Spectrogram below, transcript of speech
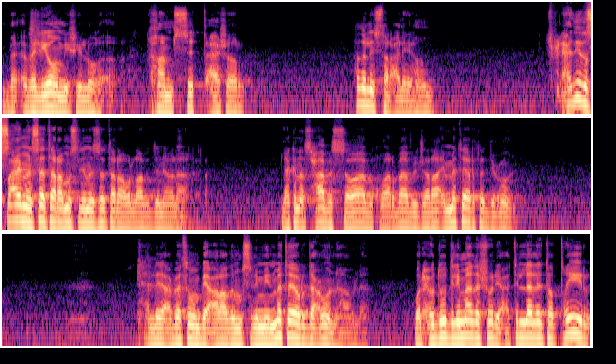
باليوم يشيل له خمس ست عشر. هذا اللي يستر عليهم. في الحديث الصحيح من ستر مسلما ستره الله في الدنيا والآخرة. لكن أصحاب السوابق وأرباب الجرائم متى يرتدعون؟ اللي يعبثون بأعراض المسلمين متى يردعون هؤلاء؟ والحدود لماذا شرعت؟ إلا لتطهير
